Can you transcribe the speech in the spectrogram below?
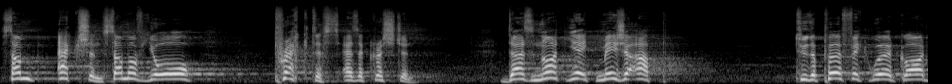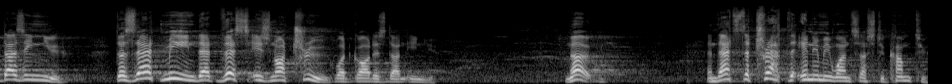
some action, some of your practice as a Christian does not yet measure up to the perfect work God does in you, does that mean that this is not true, what God has done in you? No. And that's the trap the enemy wants us to come to.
